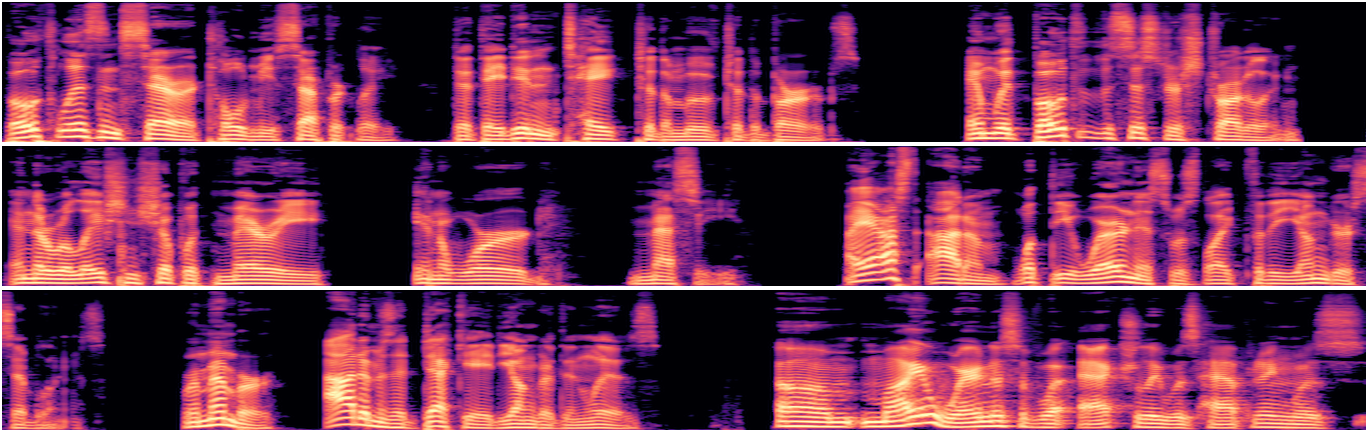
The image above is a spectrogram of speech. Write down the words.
Both Liz and Sarah told me separately that they didn't take to the move to the burbs. And with both of the sisters struggling, and their relationship with Mary, in a word, messy, I asked Adam what the awareness was like for the younger siblings. Remember, Adam is a decade younger than Liz. Um, my awareness of what actually was happening was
